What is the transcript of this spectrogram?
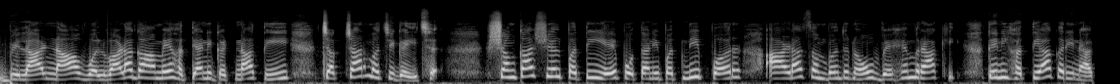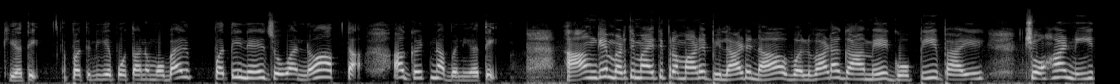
ભિલાડના વલવાડા ગામે હત્યાની ઘટનાથી ચકચાર મચી ગઈ છે. શંકાશીલ પતિએ પોતાની પત્ની પર આડા સંબંધનો વહેમ રાખી તેની હત્યા કરી નાખી હતી. પત્નીએ પોતાનો મોબાઈલ પતિને જોવા ન આપતા આ ઘટના બની હતી. આ અંગે મળતી માહિતી પ્રમાણે ભિલાડના વલવાડા ગામે ગોપીભાઈ ચૌહાણની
